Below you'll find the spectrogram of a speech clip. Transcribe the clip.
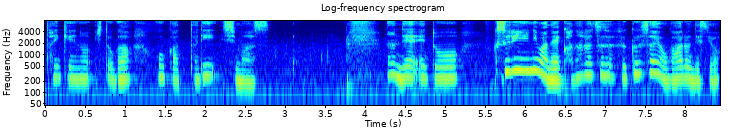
体型の人が多かったりします。なんで、えっと、薬にはね必ず副作用があるんですよ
